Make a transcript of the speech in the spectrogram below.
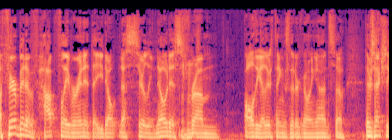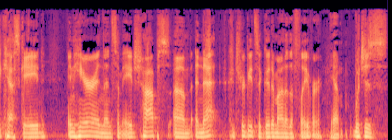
a fair bit of hop flavor in it that you don't necessarily notice Mm-hmm. from all the other things that are going on. So there's actually Cascade in here, and then some aged hops, um, and that contributes a good amount of the flavor. Yep. which is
